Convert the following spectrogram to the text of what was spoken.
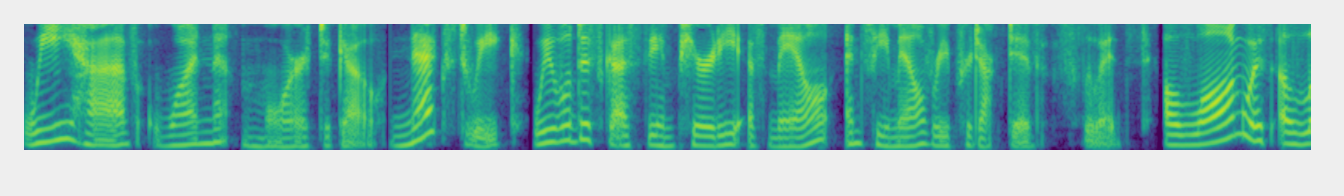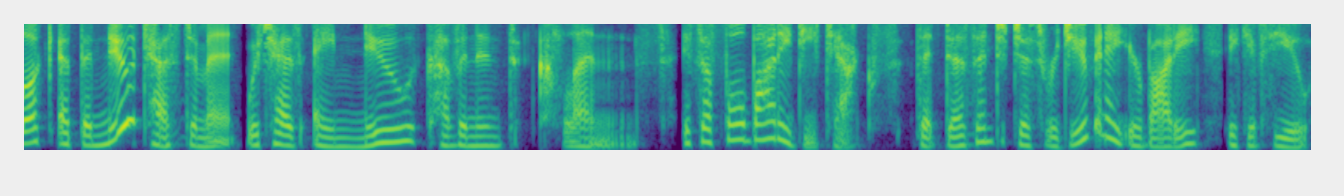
We have one more to go. Next week, we will discuss the impurity of male and female reproductive fluids, along with a look at the New Testament, which has a new covenant cleanse. It's a full body detox that doesn't just rejuvenate your body, it gives you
